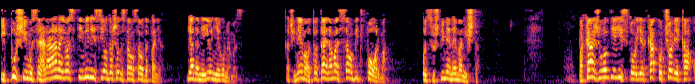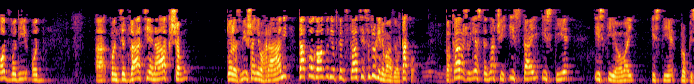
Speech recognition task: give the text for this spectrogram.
i puši mu se hrana i osjeti miris i on došao da stao, stao da klanja. Jadan je i on njegov namaz. Znači nema to, taj namaz je samo biti forma. Od suštine nema ništa. Pa kažu ovdje isto, jer kako čovjeka odvodi od a, koncentracije na akšamu, to razmišljanje o hrani, tako ga odvodi od koncentracije sa drugim namazom, je tako? Pa kažu, jeste, znači, istaj, isti je, isti je ovaj, isti je propis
